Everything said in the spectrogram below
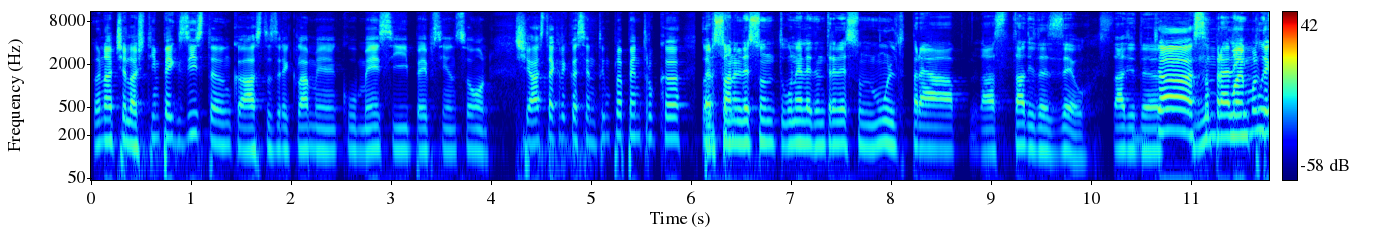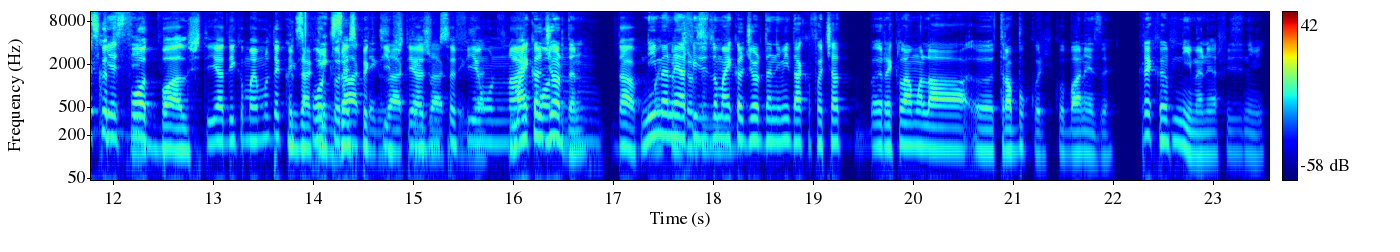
în același timp există încă astăzi reclame cu Messi, Pepsi and so on. Și asta cred că se întâmplă pentru că Persoanele sunt, unele dintre ele sunt mult prea la stadiu de zeu, stadiu de... da, nu sunt prea le mai mult impuți decât chestii. fotbal, știi? Adică mai mult decât Exact, sportul exact, respectiv, exact, știi? Ajung exact, să fie exact. un Michael icon, Jordan. Da, Nimeni nu i-ar fi zis lui Jordan. Michael Jordan nimic dacă făcea reclamă la uh, trabucuri cu baneze. Cred că nimeni nu i-ar fi zis nimic.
